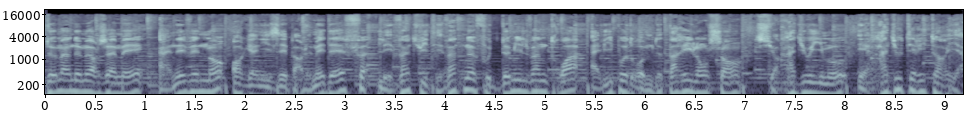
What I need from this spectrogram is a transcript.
Demain ne meurt jamais, un événement organisé par le MEDEF les 28 et 29 août 2023 à l'hippodrome de Paris-Longchamp sur Radio Imo et Radio Territoria.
